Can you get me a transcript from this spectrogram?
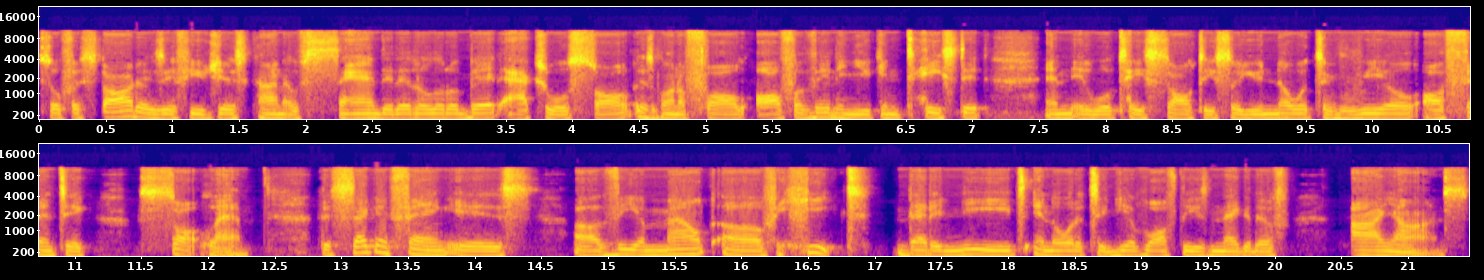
So for starters, if you just kind of sanded it a little bit, actual salt is going to fall off of it and you can taste it and it will taste salty. So you know it's a real authentic salt lamp. The second thing is uh, the amount of heat that it needs in order to give off these negative ions.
